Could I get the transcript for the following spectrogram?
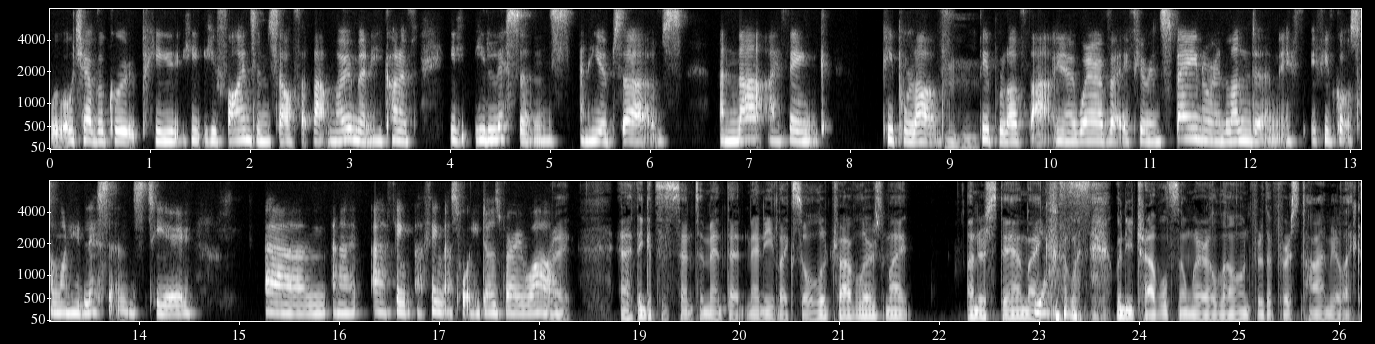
whichever group he, he he finds himself at that moment. He kind of he, he listens and he observes and that i think people love mm-hmm. people love that you know wherever if you're in spain or in london if if you've got someone who listens to you um, and I, I think I think that's what he does very well. Right, and I think it's a sentiment that many like solo travelers might understand. Like yes. when, when, you travel somewhere alone for the first time, you're like,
